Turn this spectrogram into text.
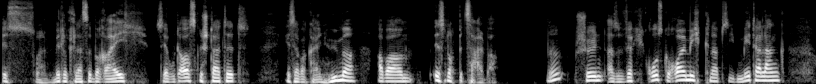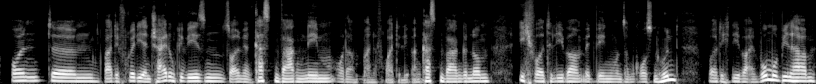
ist so im Mittelklassebereich, sehr gut ausgestattet, ist aber kein Hümer, aber ist noch bezahlbar. Ne? Schön, also wirklich großgeräumig, knapp sieben Meter lang. Und ähm, war die früher die Entscheidung gewesen, sollen wir einen Kastenwagen nehmen oder meine Frau hätte lieber einen Kastenwagen genommen. Ich wollte lieber, mit wegen unserem großen Hund, wollte ich lieber ein Wohnmobil haben.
